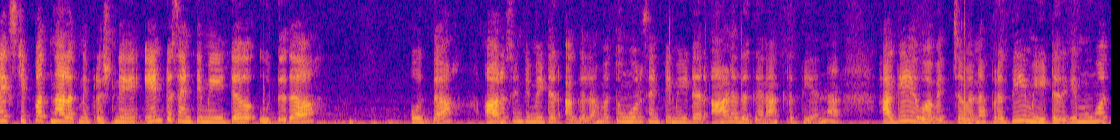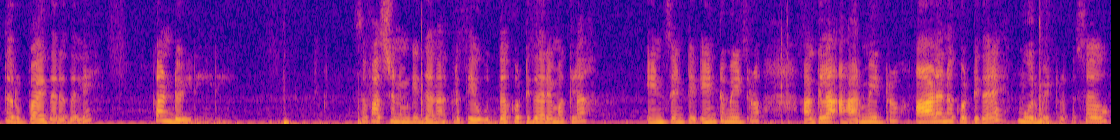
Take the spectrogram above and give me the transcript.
next ಇಪ್ಪತ್ನಾಲ್ಕನೇ ಪ್ರಶ್ನೆ, ಎಂಟು ಸೆಂಟಿಮೀಟರ್ ಉದ್ದದ, ಉದ್ದ ಆರು ಸೆಂಟಿಮೀಟರ್ ಅಗಲ ಮತ್ತು ಮೂರು ಸೆಂಟಿಮೀಟರ್ ಆಳದ ಘನಾಕೃತಿಯನ್ನ ಅಗೆಯುವ ವೆಚ್ಚವನ್ನ ಪ್ರತಿ ಮೀಟರ್ಗೆ ಮೂವತ್ತು ರೂಪಾಯಿ ದರದಲ್ಲಿ ಕಂಡುಹಿಡಿಯಿರಿ. ಸೊ ಫಸ್ಟ್ ನಮಗೆ ಘನಾಕೃತಿಯ ಉದ್ದ ಕೊಟ್ಟಿದ್ದಾರೆ ಮಕ್ಕಳ. ಎಂಟು ಸೆಂಟಿ ಎಂಟು ಮೀಟ್ರು, ಅಗಲ ಆರು ಮೀಟ್ರು, ಆಳನ್ನು ಕೊಟ್ಟಿದ್ದಾರೆ ಮೂರು ಮೀಟ್ರು. ಸೊ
